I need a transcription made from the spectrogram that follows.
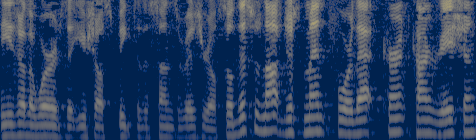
These are the words that you shall speak to the sons of Israel. So this was not just meant for that current congregation.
